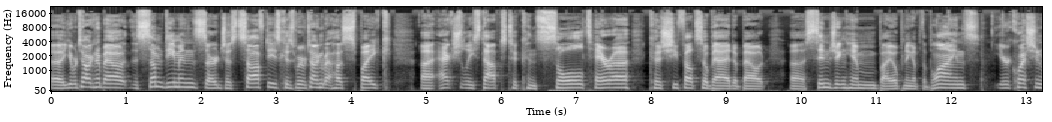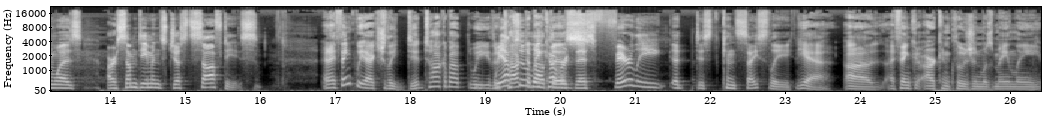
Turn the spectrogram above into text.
uh, you were talking about some demons are just softies because we were talking about how Spike uh, actually stopped to console Tara because she felt so bad about uh, singeing him by opening up the blinds. Your question was Are some demons just softies? And I think we actually did talk about we either We talked absolutely about covered this, this, fairly uh, just concisely. Yeah, uh, I think our conclusion was mainly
